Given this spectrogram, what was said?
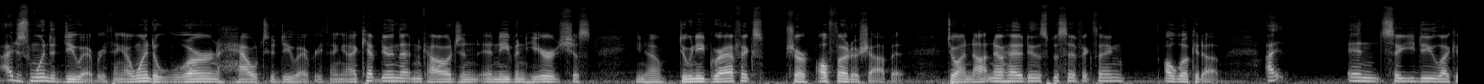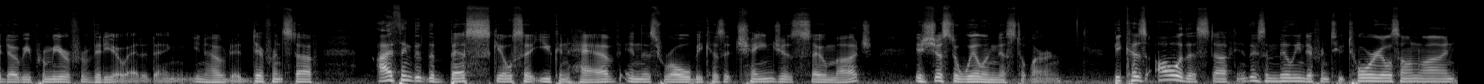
I just wanted to do everything. I wanted to learn how to do everything. I kept doing that in college and, and even here it's just, you know, do we need graphics? Sure, I'll Photoshop it. Do I not know how to do the specific thing? I'll look it up. I and so you do like Adobe Premiere for video editing, you know, different stuff. I think that the best skill set you can have in this role because it changes so much is just a willingness to learn. Because all of this stuff, there's a million different tutorials online.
